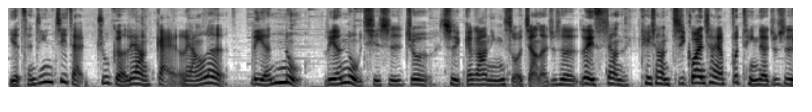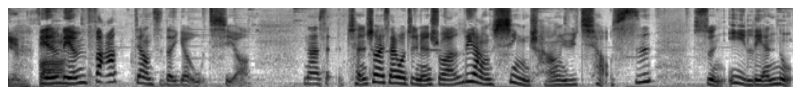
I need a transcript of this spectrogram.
也曾经记载诸葛亮改良了连弩。连弩其实就是刚刚您所讲的，就是类似这样子，可以像机关枪一样不停的就是连连连发这样子的一个武器哦。那陈寿在《三国志》里面说：“量性长于巧思，损益连弩，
